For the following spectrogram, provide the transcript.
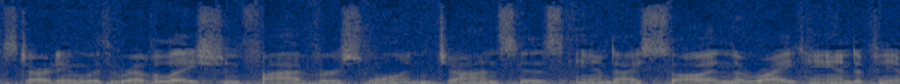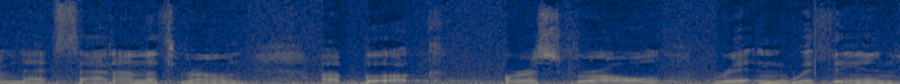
Starting with Revelation 5, verse 1, John says, And I saw in the right hand of him that sat on the throne a book or a scroll written within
